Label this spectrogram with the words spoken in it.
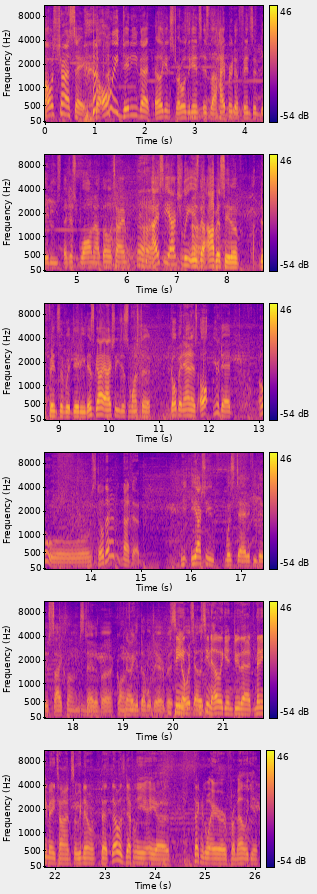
I was trying to say, the only Diddy that Elegant struggles against is the hyper defensive Diddies that just wall him out the whole time. Uh-huh. Icy actually is the Uh-huh. opposite of defensive with Diddy. This guy actually just wants to go bananas. Oh, you're dead. oh, still dead? Not dead. He, he actually was dead if he did a Cyclone instead of uh, going No, for he- the double dare. But We've seen, you know, it's we've Elegant. seen Elegant do that many, many times, so we know that that was definitely a uh, technical error from Elegant.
